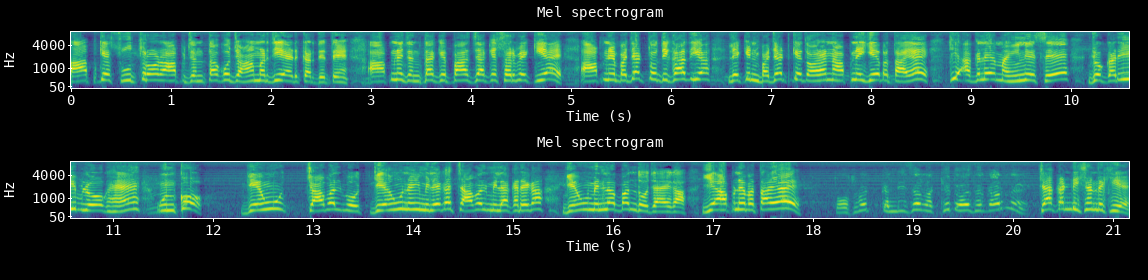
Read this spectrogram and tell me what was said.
आपके सूत्र और आप जनता को जहाँ मर्ज़ी ऐड कर देते हैं। आपने जनता के पास जाके सर्वे किया है आपने बजट तो दिखा दिया लेकिन बजट के दौरान आपने ये बताया है कि अगले महीने से जो गरीब लोग हैं उनको गेहूँ चावल गेहूँ नहीं मिलेगा चावल मिला करेगा गेहूँ मिलना बंद हो जाएगा। ये आपने बताया है? तो उसमें कंडीशन रखी तो है सरकार ने। क्या कंडीशन रखी है?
